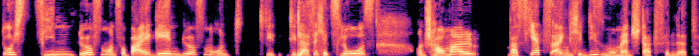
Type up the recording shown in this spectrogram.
durchziehen dürfen und vorbeigehen dürfen und die, die lasse ich jetzt los und schau mal, was jetzt eigentlich in diesem Moment stattfindet.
